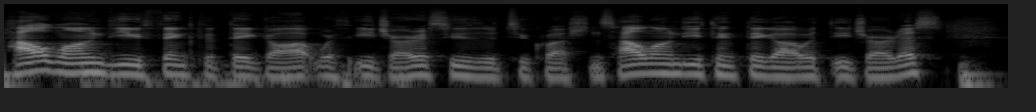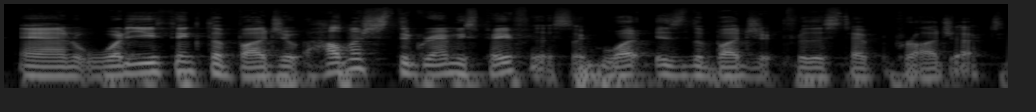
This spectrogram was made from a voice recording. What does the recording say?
how long do you think that they got with each artist? These are the two questions. How long do you think they got with each artist, and what do you think the budget? How much did the Grammys pay for this? Like, what is the budget for this type of project?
